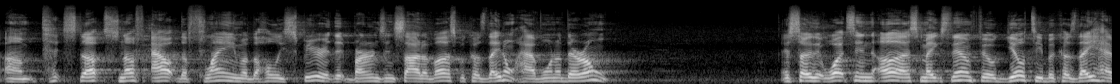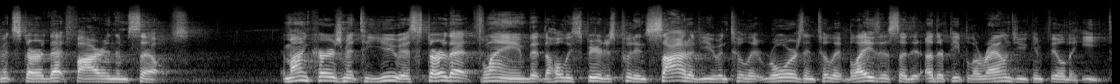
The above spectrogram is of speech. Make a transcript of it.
um, t- snuff out the flame of the Holy Spirit that burns inside of us because they don't have one of their own. And so that what's in us makes them feel guilty because they haven't stirred that fire in themselves. And my encouragement to you is stir that flame that the Holy Spirit has put inside of you until it roars, until it blazes, so that other people around you can feel the heat.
